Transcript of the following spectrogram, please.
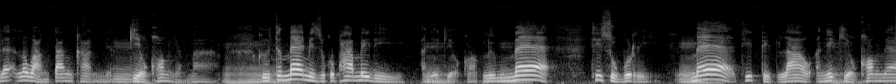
และระหว่างตั้งครรภ์เนี่ยอืมเกี่ยวข้องอย่างมากอืมคือถ้าแม่มีสุขภาพไม่ดี อันนี้เกี่ยวข้องหรืออแม่ที่สูบบุหรี่อืมแม่ที่ติดเหล้าอันนี้เกี่ยวข้องแน่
